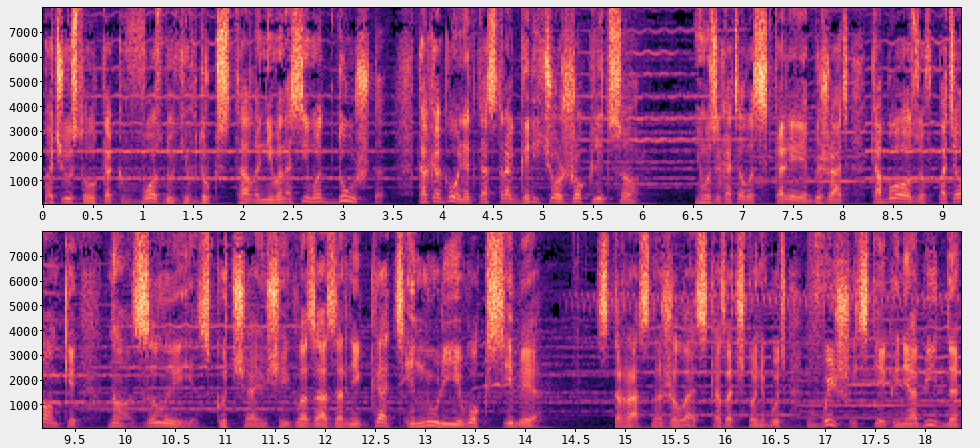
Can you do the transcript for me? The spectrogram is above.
почувствовал, как в воздухе вдруг стало невыносимо душно, как огонь от костра горячо сжег лицо. Ему захотелось скорее бежать к обозу в потемке, но злые, скучающие глаза озорника тянули его к себе. Страстно желая сказать что-нибудь в высшей степени обидное,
